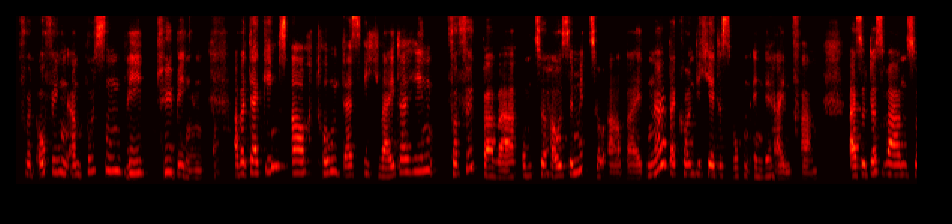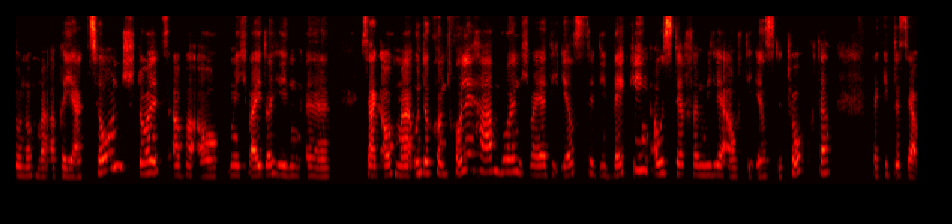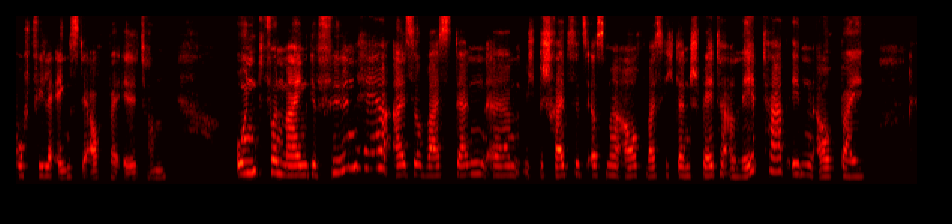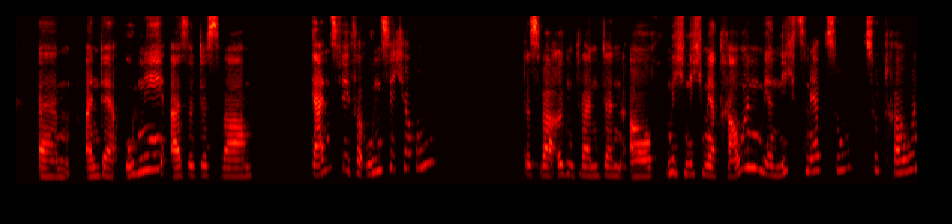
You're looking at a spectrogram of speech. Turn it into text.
von Offingen am Bussen wie Tübingen. Aber da ging es auch darum, dass ich weiterhin verfügbar war, um zu Hause mitzuarbeiten. Ne? Da konnte ich jedes Wochenende heimfahren. Also das waren so nochmal Reaktionen, Stolz, aber auch mich weiterhin äh, ich sage auch mal, unter Kontrolle haben wollen. Ich war ja die Erste, die wegging aus der Familie, auch die erste Tochter. Da gibt es ja oft viele Ängste auch bei Eltern. Und von meinen Gefühlen her, also was dann, ähm, ich beschreibe es jetzt erstmal auch, was ich dann später erlebt habe, eben auch bei ähm, an der Uni. Also das war ganz viel Verunsicherung das war irgendwann dann auch mich nicht mehr trauen, mir nichts mehr zu, zu trauen.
